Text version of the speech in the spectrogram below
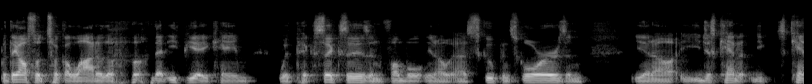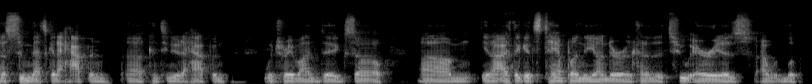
But they also took a lot of the that EPA came with pick sixes and fumble, you know, uh, scoop and scores and you know, you just can't you just can't assume that's going to happen, uh, continue to happen with Trevon Diggs. So, um, you know, I think it's Tampa and the under, kind of the two areas I would look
